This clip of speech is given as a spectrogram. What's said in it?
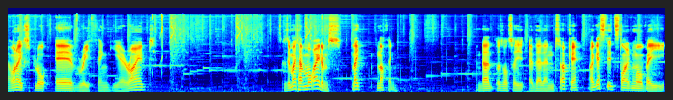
I want to explore everything here right because they might have more items like nothing and that was also a dead end okay I guess it's like more of a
